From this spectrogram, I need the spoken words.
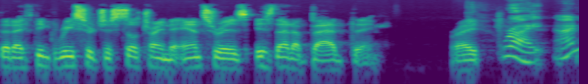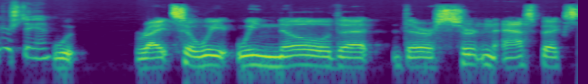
that I think research is still trying to answer is is that a bad thing? Right? Right. I understand. We, right. So we, we know that there are certain aspects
